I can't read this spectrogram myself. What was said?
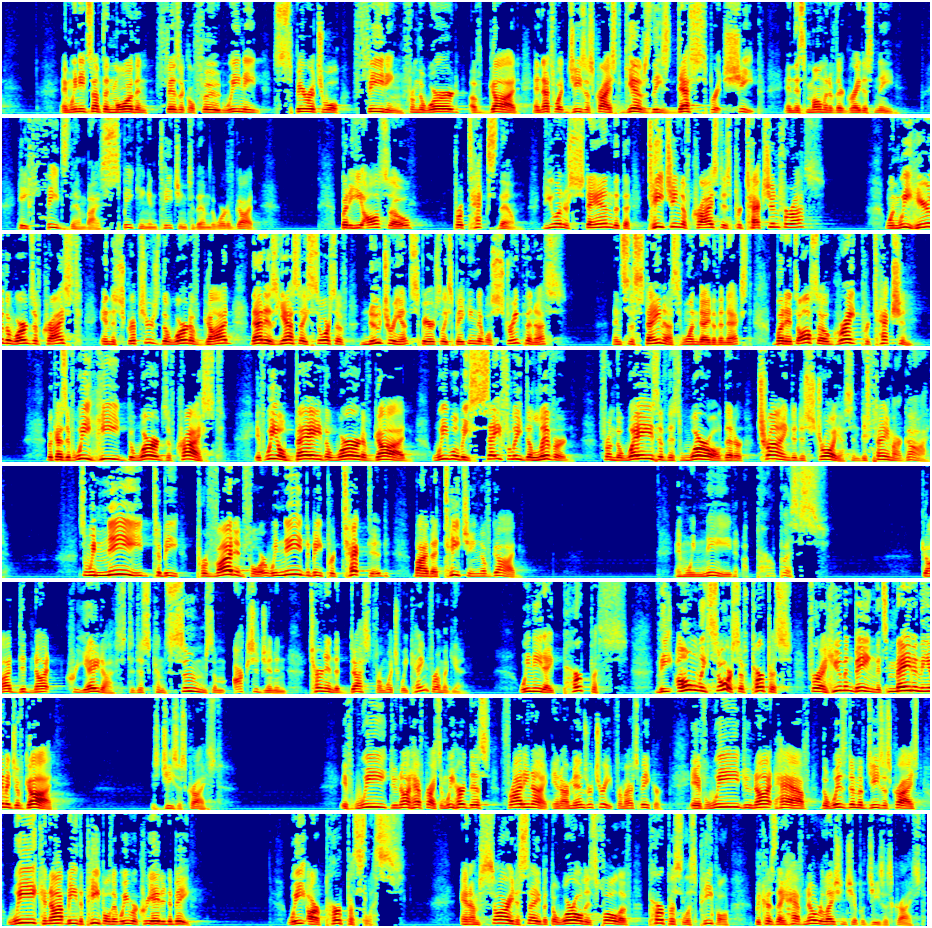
And we need something more than physical food. We need spiritual feeding from the Word of God. And that's what Jesus Christ gives these desperate sheep in this moment of their greatest need. He feeds them by speaking and teaching to them the Word of God. But He also protects them. Do you understand that the teaching of Christ is protection for us? When we hear the words of Christ in the Scriptures, the Word of God, that is, yes, a source of nutrients, spiritually speaking, that will strengthen us and sustain us one day to the next, but it's also great protection because if we heed the words of Christ, if we obey the word of God, we will be safely delivered from the ways of this world that are trying to destroy us and defame our God. So we need to be provided for, we need to be protected by the teaching of God. And we need a purpose. God did not create us to just consume some oxygen and turn into dust from which we came from again. We need a purpose. The only source of purpose for a human being that's made in the image of God is Jesus Christ. If we do not have Christ, and we heard this Friday night in our men's retreat from our speaker, if we do not have the wisdom of Jesus Christ, we cannot be the people that we were created to be. We are purposeless. And I'm sorry to say, but the world is full of purposeless people because they have no relationship with Jesus Christ.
